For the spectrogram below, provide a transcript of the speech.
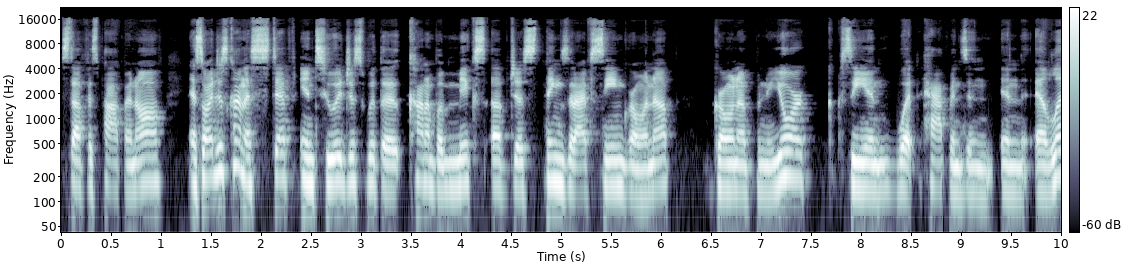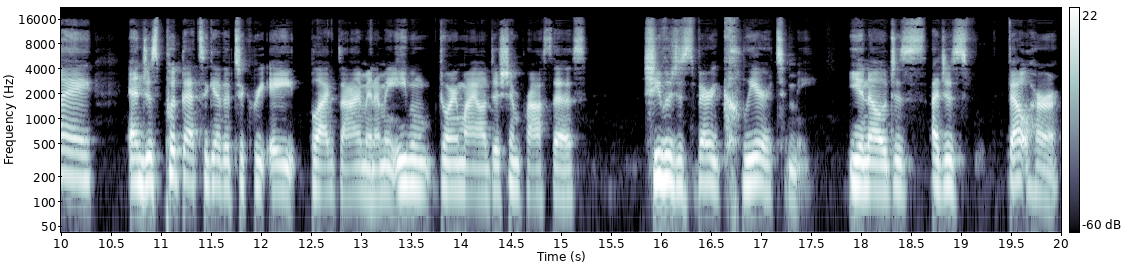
stuff is popping off. And so I just kind of stepped into it just with a kind of a mix of just things that I've seen growing up, growing up in New York, seeing what happens in, in LA, and just put that together to create Black Diamond. I mean, even during my audition process, she was just very clear to me. You know, just I just felt her.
